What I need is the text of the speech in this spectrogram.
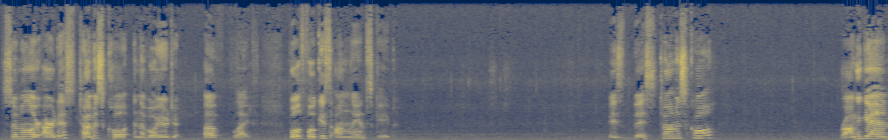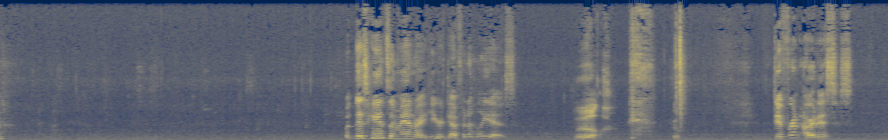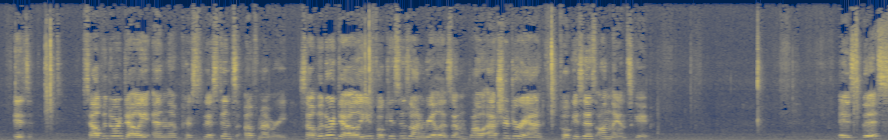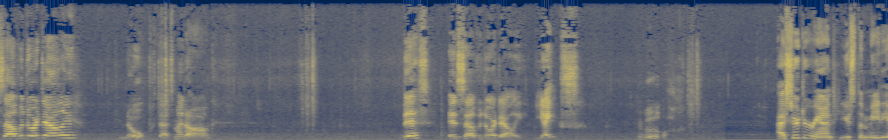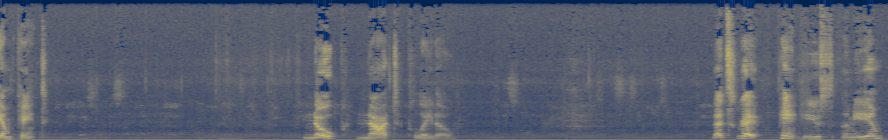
Similar artists, Thomas Cole and The Voyage of Life. Both focus on landscape. Is this Thomas Cole? Wrong again. But this handsome man right here definitely is. Ugh. Different artists is Salvador Dali and the Persistence of Memory. Salvador Dali focuses on realism, while Asher Durand focuses on landscape. Is this Salvador Dali? Nope, that's my dog. This is Salvador Dali. Yikes. Ugh. Asher Durand used the medium paint. Nope, not Play-Doh. That's right, paint. He used the medium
